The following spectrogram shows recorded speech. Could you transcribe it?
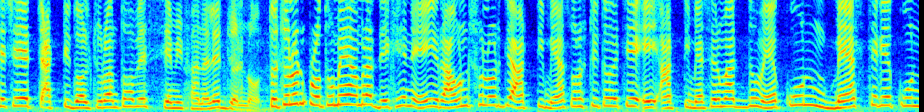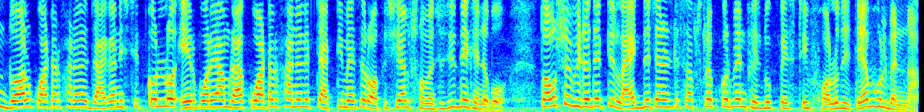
শেষে চারটি দল চূড়ান্ত হবে সেমিফাইনালের জন্য। তো চলুন প্রথমে আমরা দেখে নেই রাউন্ড ষোলোর যে আটটি ম্যাচ অনুষ্ঠিত হয়েছে, এই আটটি ম্যাচের মাধ্যমে কোন ম্যাচ থেকে কোন দল কোয়ার্টার ফাইনালে জায়গা নিশ্চিত করল। এরপরে আমরা কোয়ার্টার ফাইনালের চারটি ম্যাচের অফিসিয়াল সময়সূচি দেখে নেব। তো অবশ্যই ভিডিওতে একটি লাইক দিয়ে চ্যানেলটি সাবস্ক্রাইব করবেন, ফেসবুক পেজটি ফলো দিতে ভুলবেন না।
